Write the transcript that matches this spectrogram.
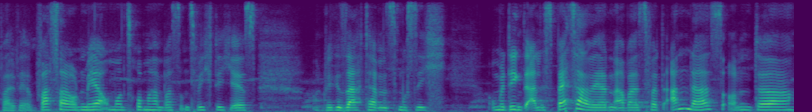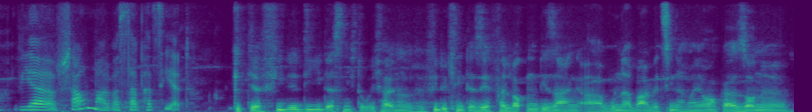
weil wir Wasser und Meer um uns rum haben, was uns wichtig ist und wir gesagt haben, es muss nicht unbedingt alles besser werden, aber es wird anders und äh, wir schauen mal, was da passiert gibt ja viele, die das nicht durchhalten. Also für viele klingt das sehr verlockend, die sagen, ah, wunderbar, wir ziehen nach Mallorca, Sonne,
